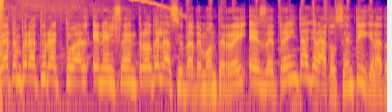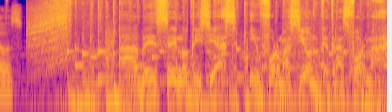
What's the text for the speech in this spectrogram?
La temperatura actual en el centro de la ciudad de Monterrey es de 30 grados centígrados. ABC Noticias, información que transforma.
